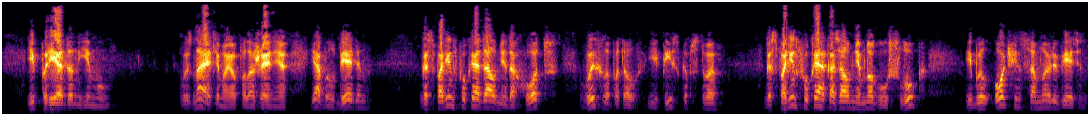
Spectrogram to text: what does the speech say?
— «и предан ему. Вы знаете мое положение. Я был беден. Господин Фуке дал мне доход, выхлопотал епископство. Господин Фуке оказал мне много услуг и был очень со мной любезен.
